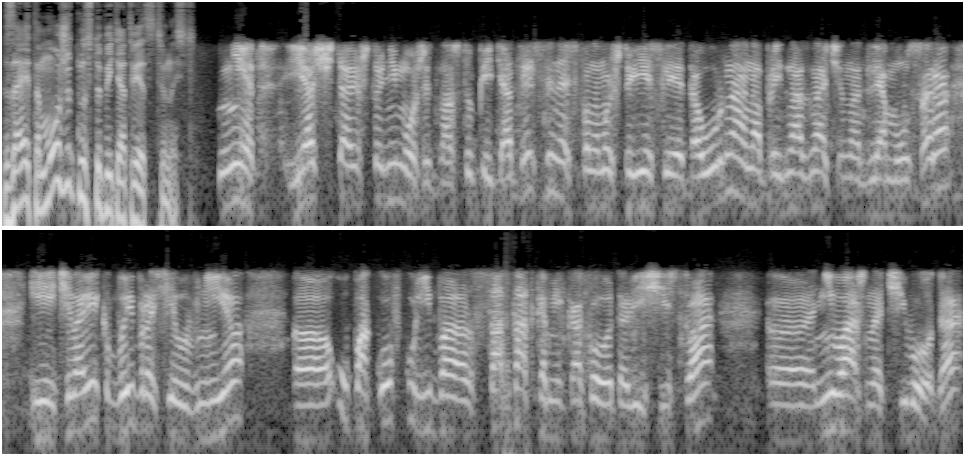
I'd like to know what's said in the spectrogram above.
За это может наступить ответственность? Нет, я считаю, что не может наступить ответственность, потому что если это урна, она предназначена для мусора, и человек выбросил в нее э, упаковку либо с остатками какого-то вещества, э, неважно чего, да,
